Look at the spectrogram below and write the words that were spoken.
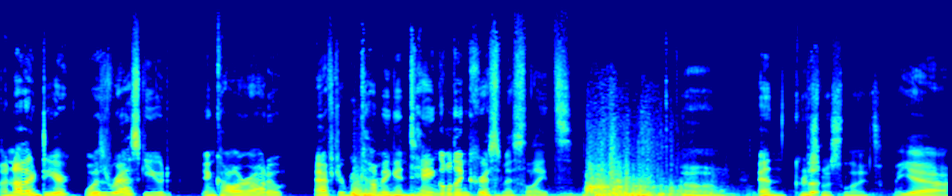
Another deer was rescued in Colorado after becoming entangled in Christmas lights. Oh, And the- Christmas lights. yeah.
